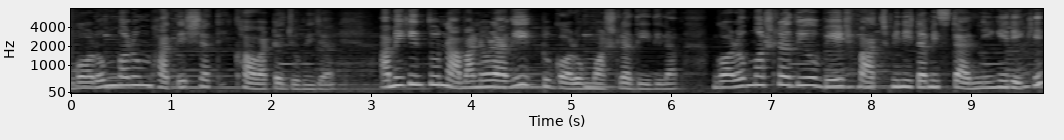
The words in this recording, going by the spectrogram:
গরম গরম ভাতের সাথে খাওয়াটা জমে যায়। আমি কিন্তু নামানোর আগে একটু গরম মশলা দিয়ে দিলাম। গরম মশলা দিয়েও বেশ পাঁচ মিনিট আমি স্ট্যান্ডিংয়ে রেখে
